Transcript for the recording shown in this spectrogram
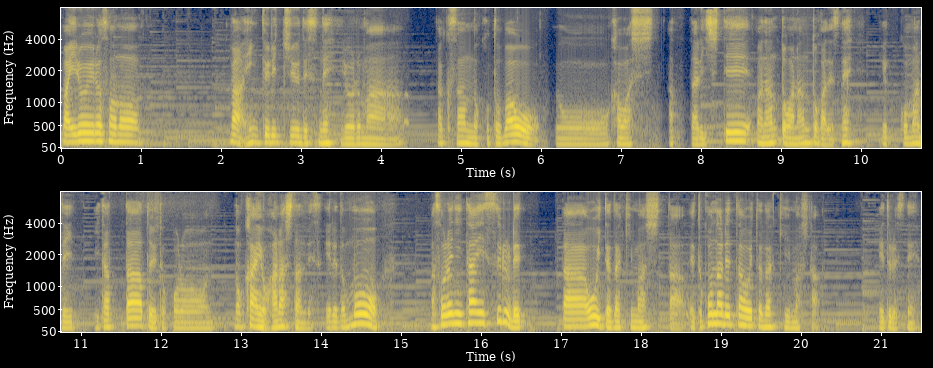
ま、いろいろその、まあ、遠距離中ですね、いろいろまあ、たくさんの言葉を交わし合ったりして、まあ、なんとかなんとかですね、結婚まで至ったというところの回を話したんですけれども、まそれに対するレッターをいただきました。えっと、こんなレターをいただきました。えっとですね、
